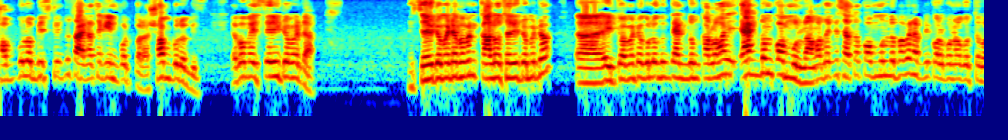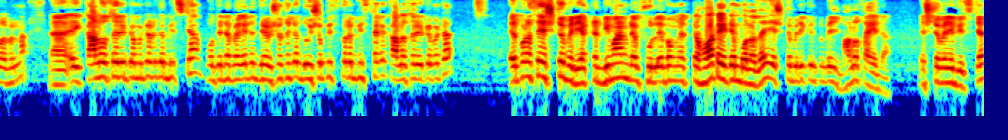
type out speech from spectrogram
সবগুলো বীজ কিন্তু চায়না থেকে ইম্পোর্ট করা, সবগুলো বীজ। এবং এই চেরি টমেটো চেরি টমেটো পাবেন, কালো চেরি টমেটো। এই টমেটো গুলো কিন্তু একদম কালো হয়, একদম কম মূল্য। আমাদের কাছে এত কম মূল্য পাবেন, আপনি কল্পনা করতে পারবেন না। এই কালো চেরি টমেটোর যে বীজটা, প্রতিটা প্যাকেটে দেড়শো থেকে দুইশো পিস করে বীজ থাকে, কালো চেরি টমেটো। এরপর আছে স্ট্রবেরি একটা ডিমান্ড ফুল এবং একটা হট আইটেম বলা যায়। স্ট্রবেরি কিন্তু বেশ ভালো চাহিদা স্ট্রবেরি বীজটার।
